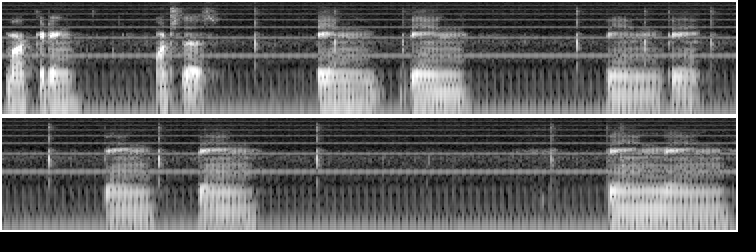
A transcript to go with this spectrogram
Marketing. Watch this. Bing, bing, bing, bing, bing, bing, bing, bing.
